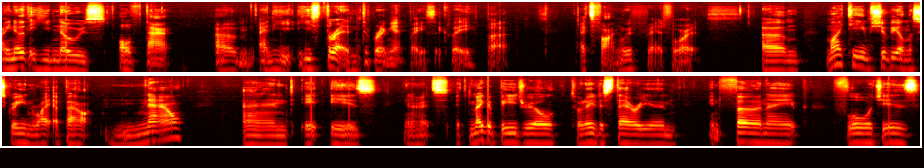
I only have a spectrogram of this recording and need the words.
I know that he knows of that, um, and he, he's threatened to bring it basically, but it's fine. We're prepared for it. Um, my team should be on the screen right about now, and it is you know it's it's Mega Beedrill, Tornadus Therian, Infernape, Florges,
